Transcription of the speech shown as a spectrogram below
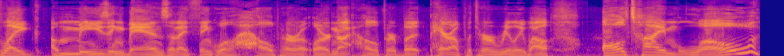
like amazing bands that I think will help her or not help her, but pair up with her really well. All time low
